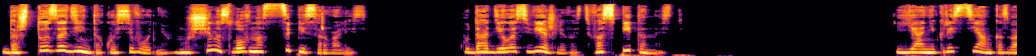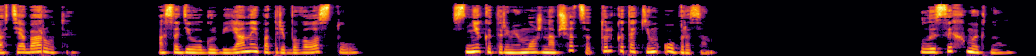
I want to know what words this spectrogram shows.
Да что за день такой сегодня? Мужчины словно с цепи сорвались. Куда делась вежливость, воспитанность? Я не крестьянка, сбавьте обороты. Осадила грубияна и потребовала стул. С некоторыми можно общаться только таким образом. Лысый хмыкнул,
